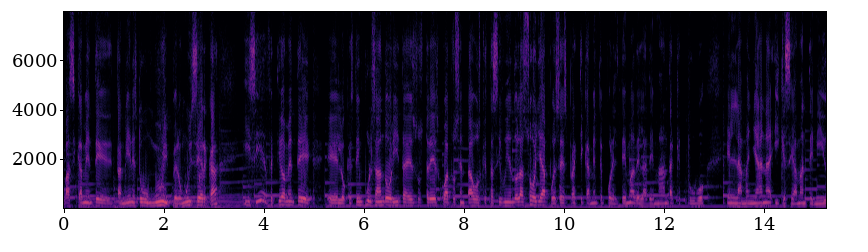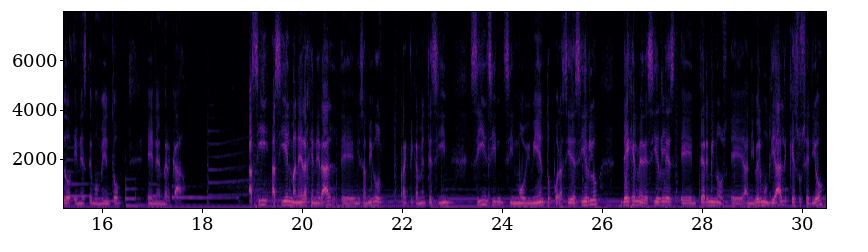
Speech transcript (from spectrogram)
básicamente también estuvo muy, pero muy cerca. Y sí, efectivamente, eh, lo que está impulsando ahorita esos 3, 4 centavos que está subiendo la soya, pues es prácticamente por el tema de la demanda que tuvo en la mañana y que se ha mantenido en este momento en el mercado. Así, así en manera general, eh, mis amigos, prácticamente sin, sin, sin, sin movimiento, por así decirlo. Déjenme decirles en términos eh, a nivel mundial qué sucedió.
